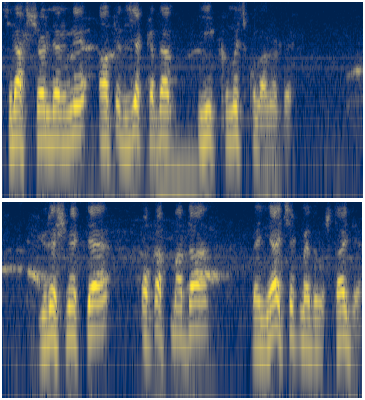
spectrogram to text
silahşörlerini alt edecek kadar iyi kılıç kullanırdı. Güreşmekte, ok atmada ve yer çekmede ustaydı.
